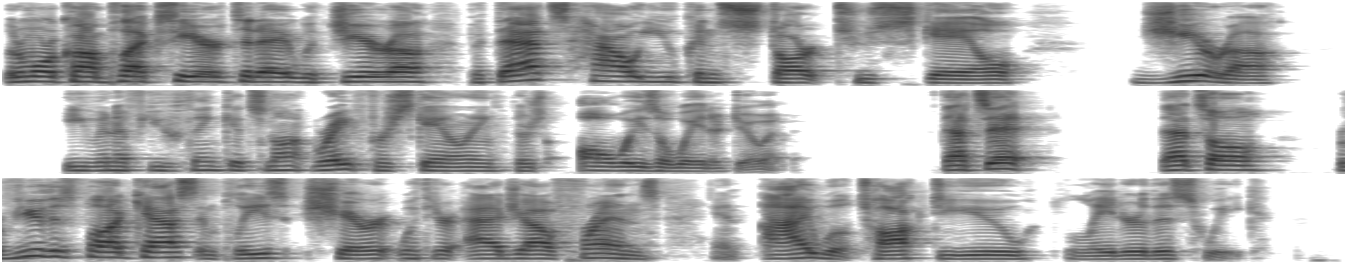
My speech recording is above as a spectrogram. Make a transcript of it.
A little more complex here today with Jira, but that's how you can start to scale Jira. Even if you think it's not great for scaling, there's always a way to do it. That's it. That's all. Review this podcast and please share it with your agile friends. And I will talk to you later this week.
